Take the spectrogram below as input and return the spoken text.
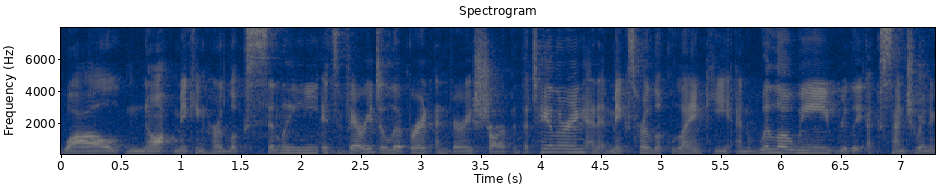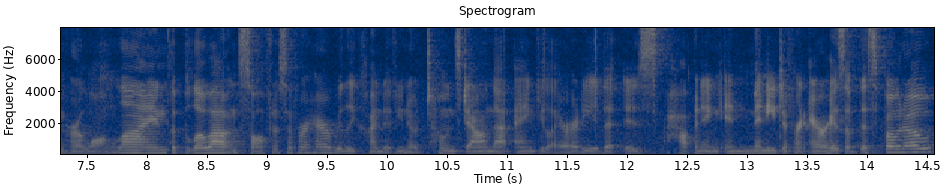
while not making her look silly. It's very deliberate and very sharp in the tailoring and it makes her look lanky and willowy, really accentuating her long lines. The blowout and softness of her hair really kind of, you know, tones down that angularity that is happening in many different areas of this photo.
